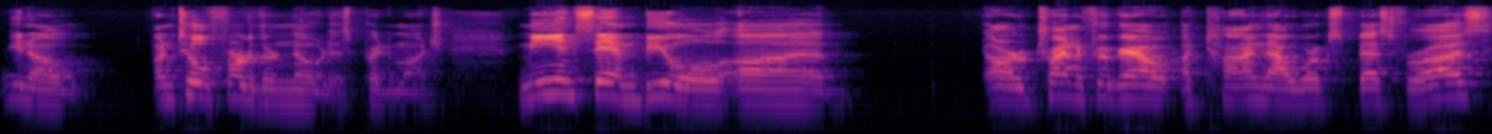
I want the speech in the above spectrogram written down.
you know, until further notice, pretty much. Me and Sam Buell uh, are trying to figure out a time that works best for us.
